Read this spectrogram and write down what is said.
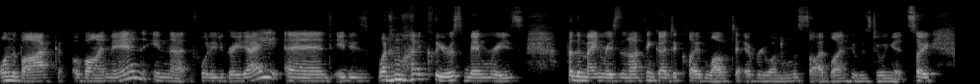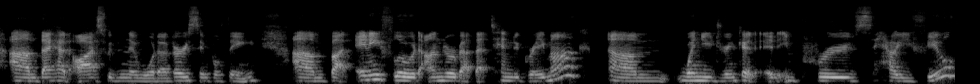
on the bike of Ironman in that 40 degree day. And it is one of my clearest memories for the main reason I think I declared love to everyone on the sideline who was doing it. So um, they had ice within their water, very simple thing. Um, but any fluid under about that 10 degree mark, um, when you drink it, it improves how you feel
